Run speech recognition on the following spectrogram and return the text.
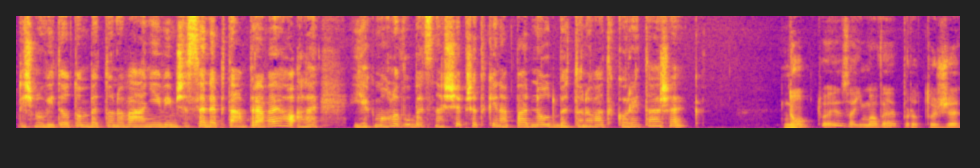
Když mluvíte o tom betonování, vím, že se neptám pravého, ale jak mohlo vůbec naše předky napadnout betonovat koryta řek? No, to je zajímavé, protože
